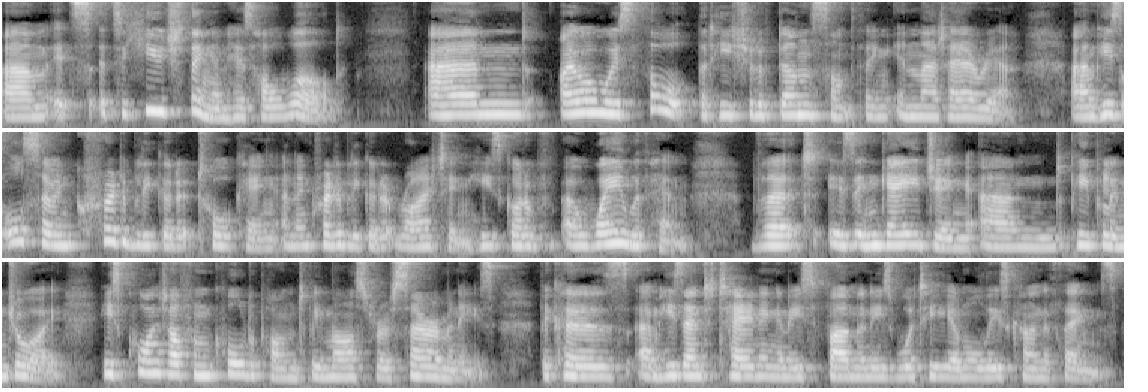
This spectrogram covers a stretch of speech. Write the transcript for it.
Um, it's, it's a huge thing in his whole world. And I always thought that he should have done something in that area. Um, he's also incredibly good at talking and incredibly good at writing. He's got a, a way with him that is engaging and people enjoy. He's quite often called upon to be master of ceremonies because um, he's entertaining and he's fun and he's witty and all these kind of things.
